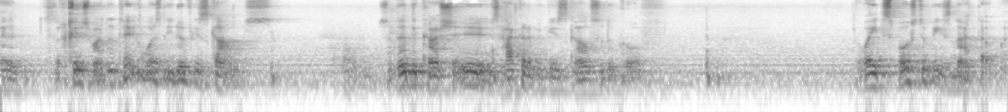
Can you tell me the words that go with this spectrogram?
And the Chish Matan Torah was the of his galus. So then the kasha is, how can it be his galus in the guf? The way it's supposed to be is not that way.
